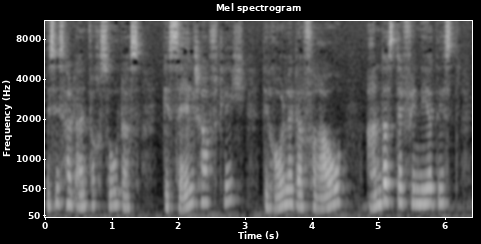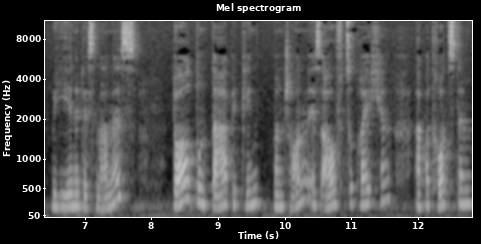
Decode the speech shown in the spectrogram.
es ist halt einfach so, dass gesellschaftlich die Rolle der Frau anders definiert ist wie jene des Mannes Dort und da beginnt man schon, es aufzubrechen, aber trotzdem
